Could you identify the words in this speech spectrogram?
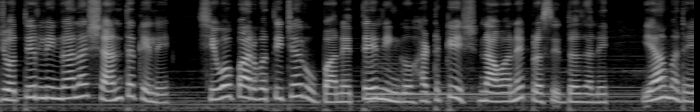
ज्योतिर्लिंगाला शांत केले. शिवपार्वतीच्या रूपाने ते लिंग हटकेश नावाने प्रसिद्ध झाले. यामध्ये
